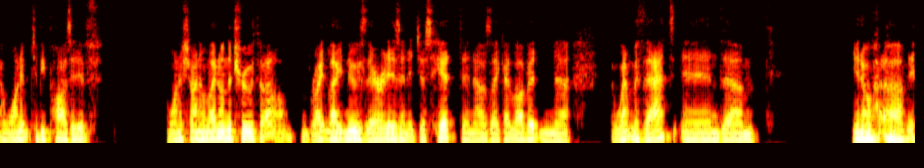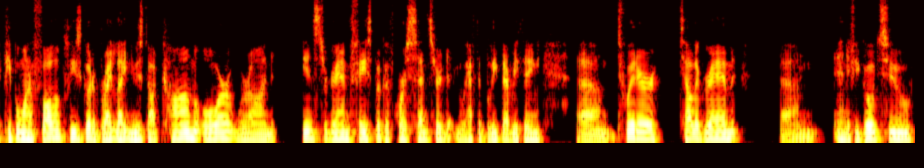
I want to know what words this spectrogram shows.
I want it to be positive. I want to shine a light on the truth. Oh, bright light news, there it is, and it just hit. And I was like, I love it, and uh, I went with that. And um, you know, uh, if people want to follow, please go to brightlightnews.com or we're on Instagram, Facebook, of course, censored. We have to bleep everything. Um, Twitter, Telegram, um, and if you go to,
